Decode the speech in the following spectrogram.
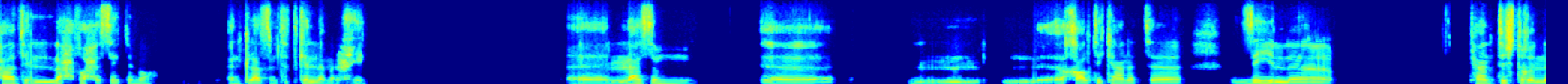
هذه اللحظة حسيت إنه أنت لازم تتكلم الحين. لازم خالتي كانت زي كانت تشتغل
